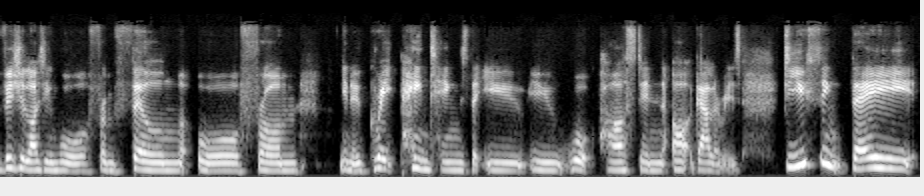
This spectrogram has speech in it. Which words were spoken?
visualizing war from film or from you know great paintings that you you walk past in art galleries. Do you think they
